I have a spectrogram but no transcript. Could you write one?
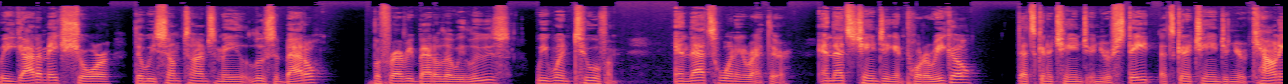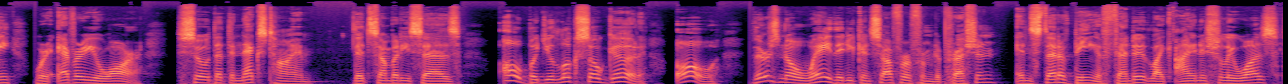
we got to make sure that we sometimes may lose a battle, but for every battle that we lose, we win two of them. And that's winning right there. And that's changing in Puerto Rico. That's going to change in your state. That's going to change in your county, wherever you are. So that the next time that somebody says, Oh, but you look so good. Oh, there's no way that you can suffer from depression. Instead of being offended like I initially was,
